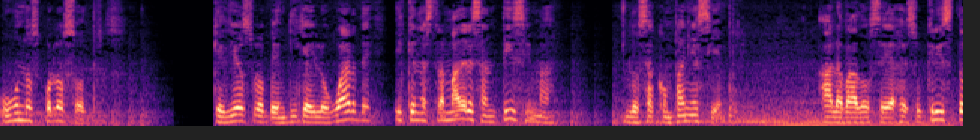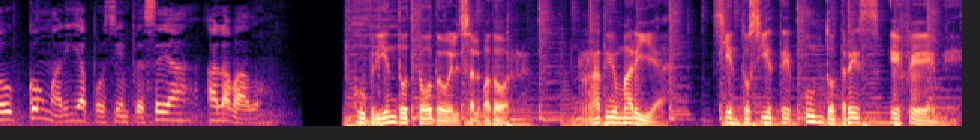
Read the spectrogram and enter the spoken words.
unos por los otros. Que Dios los bendiga y lo guarde y que nuestra Madre Santísima los acompañe siempre. Alabado sea Jesucristo, con María por siempre sea alabado. Cubriendo todo El Salvador. Radio María, 107.3 FM.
